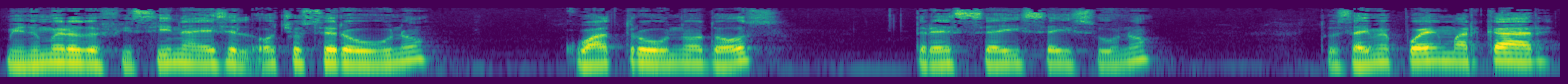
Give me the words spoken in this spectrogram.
Mi número de oficina es el 801-412-3661. Entonces ahí me pueden marcar,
